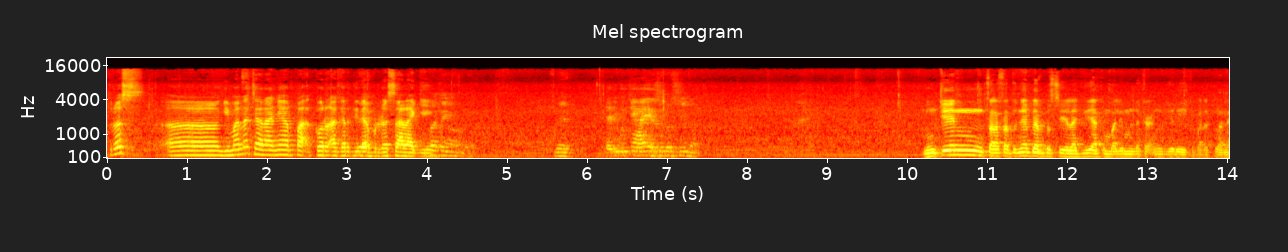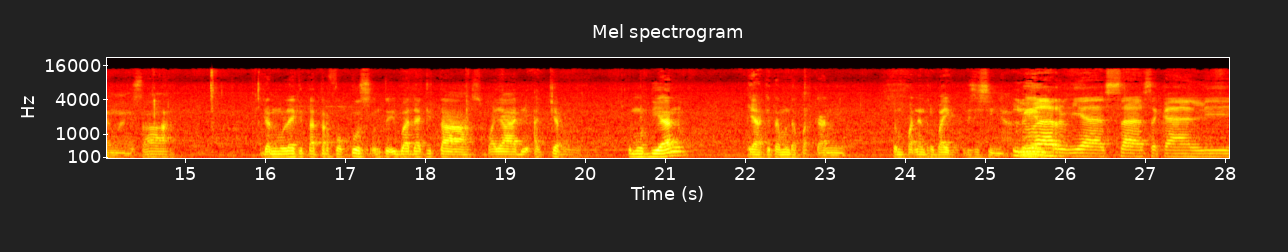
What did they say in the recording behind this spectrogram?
Terus eh, gimana caranya Pak Kur agar tidak berdosa lagi? Coba tengok. Deh, Jadi kucing air. bersih? Mungkin salah satunya biar bersih lagi ya kembali mendekatkan diri kepada Tuhan Yang Maha Esa dan mulai kita terfokus untuk ibadah kita supaya di akhir kemudian ya kita mendapatkan tempat yang terbaik di sisinya. Amin. Luar biasa sekali.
